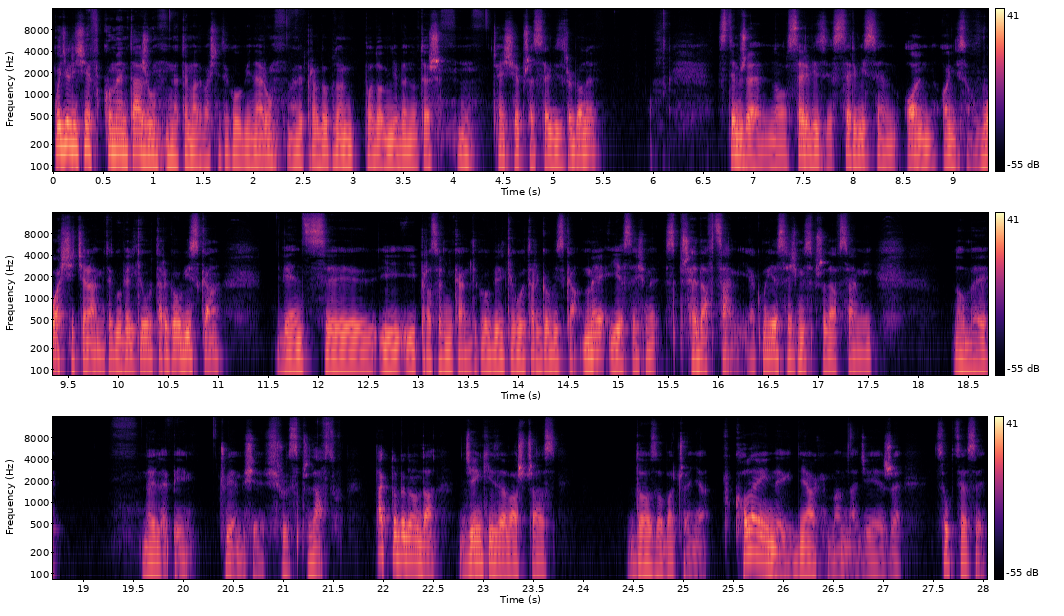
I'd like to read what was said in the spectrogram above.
Podzielicie się w komentarzu na temat właśnie tego webinaru, ale prawdopodobnie będą też hmm, częściej przez serwis zrobione. Z tym, że no, serwis jest serwisem, on, oni są właścicielami tego wielkiego targowiska, więc yy, i, i pracownikami tego wielkiego targowiska. My jesteśmy sprzedawcami. Jak my jesteśmy sprzedawcami, no my najlepiej czujemy się wśród sprzedawców. Tak to wygląda. Dzięki za Wasz czas. Do zobaczenia w kolejnych dniach. Mam nadzieję, że sukcesy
